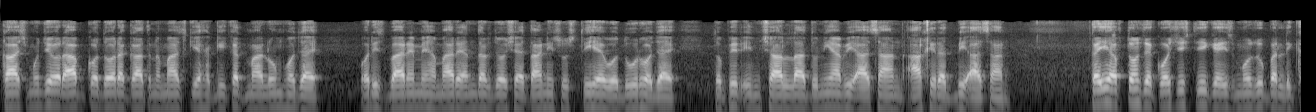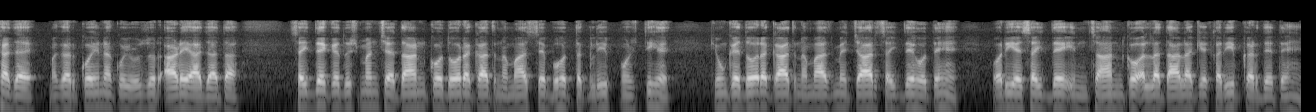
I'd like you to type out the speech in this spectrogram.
کاش مجھے اور آپ کو دو رکعت نماز کی حقیقت معلوم ہو جائے اور اس بارے میں ہمارے اندر جو شیطانی سستی ہے وہ دور ہو جائے، تو پھر انشاءاللہ دنیا بھی آسان، آخرت بھی آسان۔ کئی ہفتوں سے کوشش تھی کہ اس موضوع پر لکھا جائے، مگر کوئی نہ کوئی عذر آڑے آ جاتا۔ سجدے کے دشمن شیطان کو دو رکعت نماز سے بہت تکلیف پہنچتی ہے، کیونکہ دو رکعت نماز میں چار سجدے ہوتے ہیں اور یہ سجدے انسان کو اللہ تعالیٰ کے قریب کر دیتے ہیں۔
